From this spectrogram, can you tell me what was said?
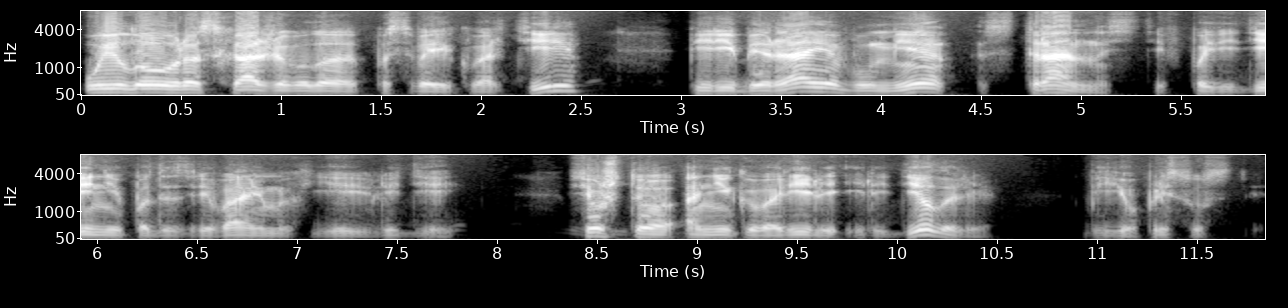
Уиллоу расхаживала по своей квартире, перебирая в уме странности в поведении подозреваемых ею людей. Все, что они говорили или делали в ее присутствии.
